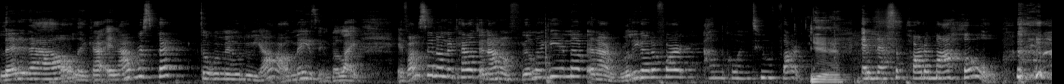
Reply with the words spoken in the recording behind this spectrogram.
let it out. Like, I, and I respect the women who do. Y'all amazing. But like, if I'm sitting on the couch and I don't feel like getting up and I really gotta fart, I'm going to fart. Yeah. And that's a part of my whole.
